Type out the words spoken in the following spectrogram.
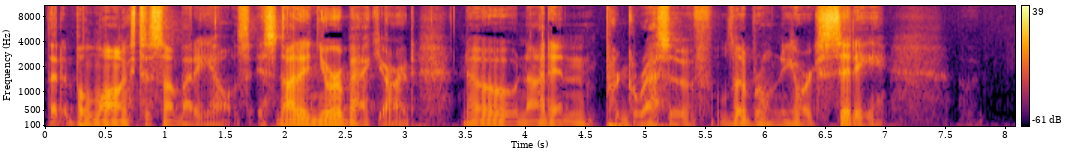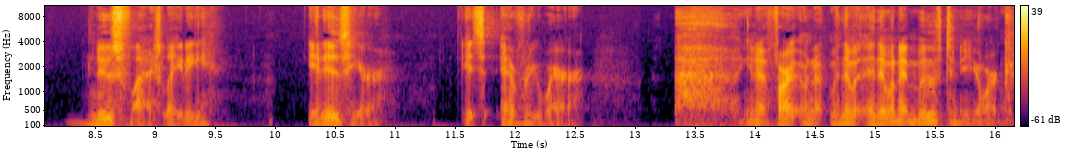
that it belongs to somebody else. It's not in your backyard. No, not in progressive liberal New York City. Newsflash, lady, it is here. It's everywhere. You know, far, and then when I moved to New York,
